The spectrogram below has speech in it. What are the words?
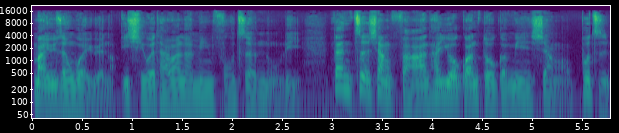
曼玉珍委员哦，一起为台湾人民福祉努力。但这项法案它攸关多个面向哦，不止。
